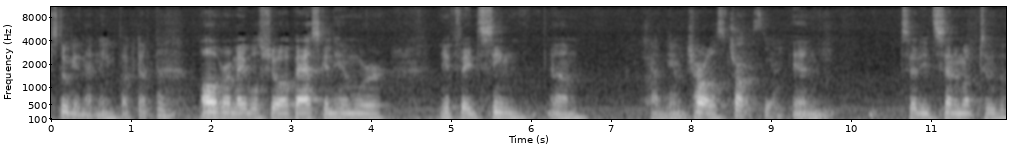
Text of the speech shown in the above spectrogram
still getting that name fucked up. Mhm. Oliver and Mabel show up asking him where, if they'd seen, um, God damn it, Charles, Charles, yeah. and said he'd sent him up to the,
